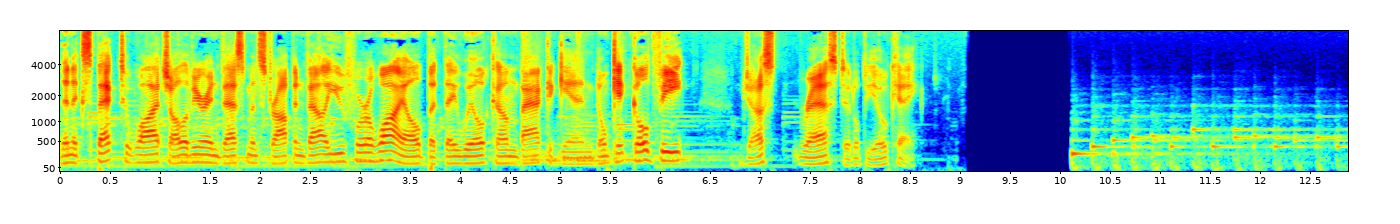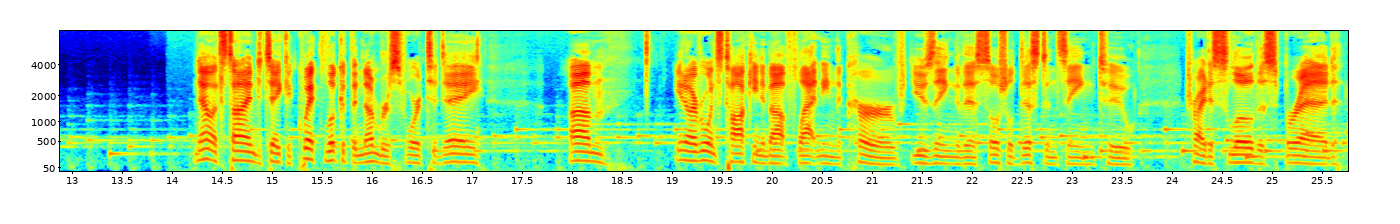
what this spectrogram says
then expect to watch all of your investments drop in value for a while, but they will come back again. Don't get cold feet. Just rest, it'll be okay. Now it's time to take a quick look at the numbers for today. Um, you know, everyone's talking about flattening the curve using this social distancing to try to slow the spread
